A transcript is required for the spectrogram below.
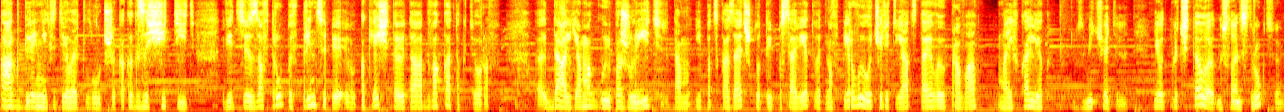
как для них сделать лучше, как их защитить. Ведь завтрупы, в принципе, как я считаю, это адвокат актеров. Да, я могу и пожурить, там, и подсказать что-то, и посоветовать, но в первую очередь я отстаиваю права моих коллег. Замечательно. Я вот прочитала, нашла инструкцию,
